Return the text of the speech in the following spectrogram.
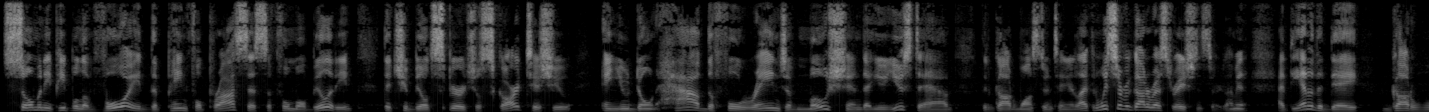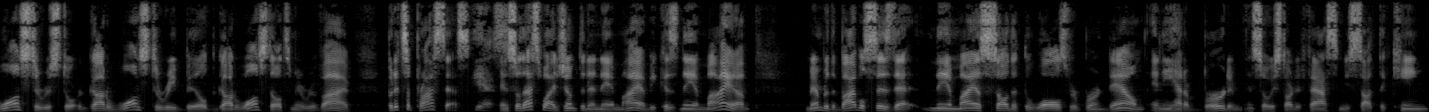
so many people avoid the painful process of full mobility that you build spiritual scar tissue and you don't have the full range of motion that you used to have that God wants to intend in your life. And we serve a God of restoration, sir. I mean, at the end of the day, God wants to restore, God wants to rebuild, God wants to ultimately revive, but it's a process. Yes. And so that's why I jumped into Nehemiah because Nehemiah, remember, the Bible says that Nehemiah saw that the walls were burnt down and he had a burden. And so he started fasting, he sought the king.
